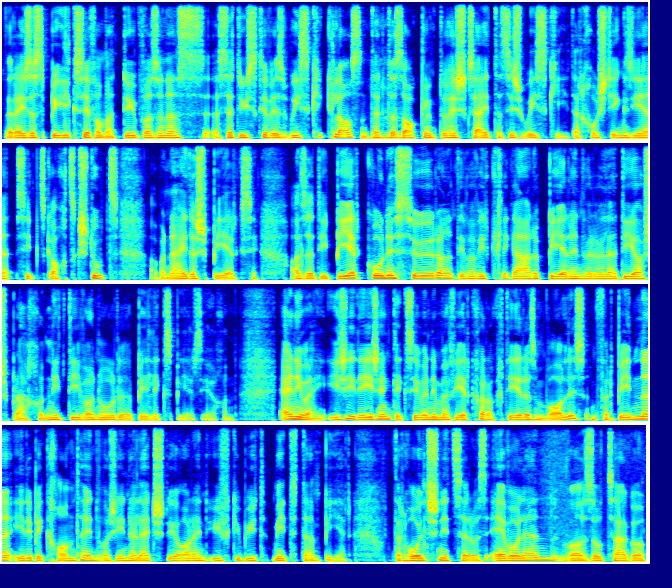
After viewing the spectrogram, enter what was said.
da war ein Bild von einem Typ, der so ein, es hat uns wie ein Whisky-Glas und der mhm. hat das angelegt. Du hast gesagt, das ist Whisky. Der kostet irgendwie 70, 80 Stutz. Aber nein, das war Bier. Also die Bierkonnoisseure, die wirklich gerne Bier haben, wollen die ansprechen und nicht die, die nur billiges Bier suchen. Anyway, unsere Idee war eigentlich, wir nehmen vier Charaktere aus dem Wallis und verbinden ihre Bekanntheit, die sie in den letzten Jahren aufgebaut mit dem Bier. Der Holzschnitzer aus Evolen, der sozusagen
